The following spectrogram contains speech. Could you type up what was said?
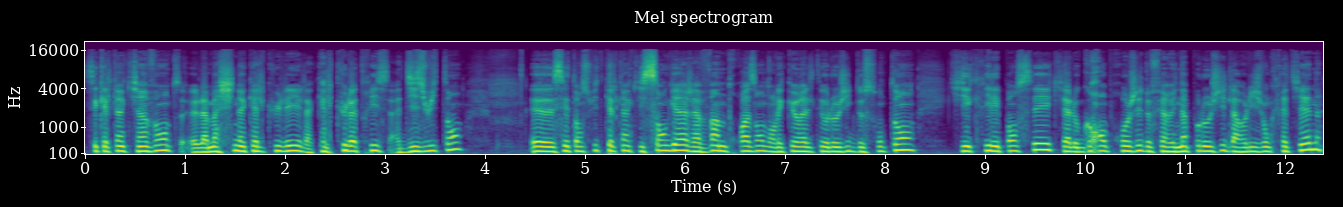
C'est quelqu'un qui invente la machine à calculer, la calculatrice à 18 ans. Euh, c'est ensuite quelqu'un qui s'engage à 23 ans dans les querelles théologiques de son temps, qui écrit les pensées, qui a le grand projet de faire une apologie de la religion chrétienne,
